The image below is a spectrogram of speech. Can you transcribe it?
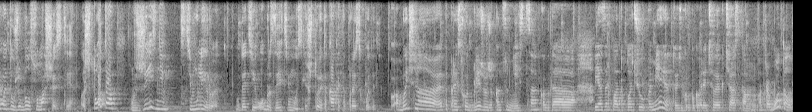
бы это уже было сумасшествие. Что-то в жизни стимулирует вот эти образы, эти мысли. Что это, как это происходит? Обычно это происходит ближе уже к концу месяца, когда я зарплату плачу по мере, то есть, грубо говоря, человек час там отработал,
